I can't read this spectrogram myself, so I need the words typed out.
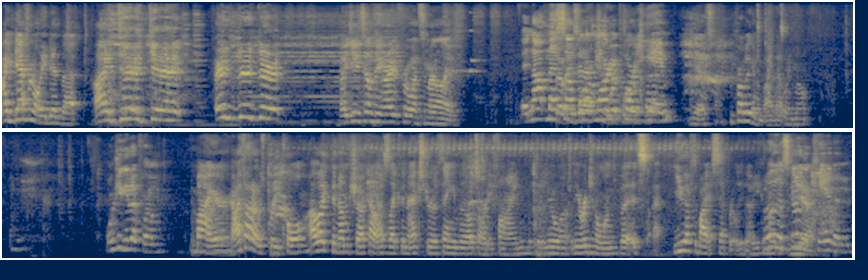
I definitely did that. I did it! I did it! I did something right for once in my life. And not mess So up our Mario Party game. Yeah, it's fine. I'm probably gonna buy that way, Mo. Where'd you get it from? Meijer. I thought it was pretty cool. I like the nunchuck how it has like an extra thing, even though it's already fine with the new one, the original ones. But it's you have to buy it separately though. You can. Well, buy let's it. go to Yeah. the cannon.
